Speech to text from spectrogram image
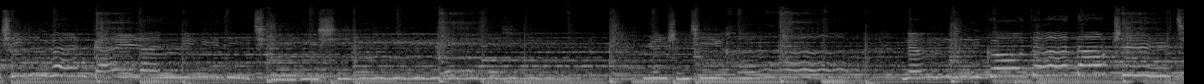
情愿感染你的气息。人生几何能够得到知己？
